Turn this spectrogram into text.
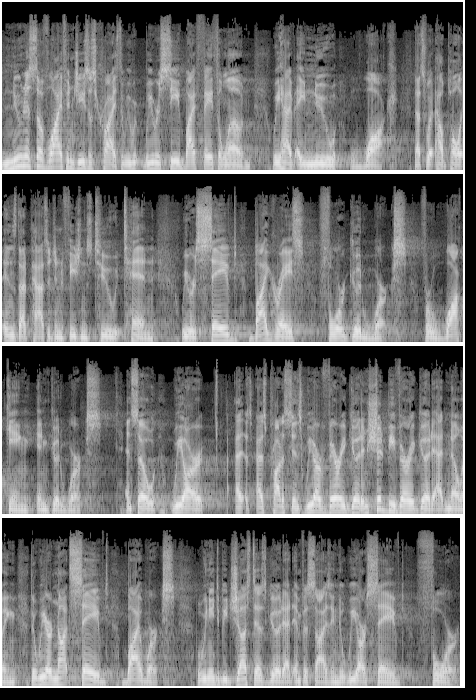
newness of life in Jesus Christ that we, we receive by faith alone, we have a new walk. That's what, how Paul ends that passage in Ephesians 2:10. We were saved by grace for good works, for walking in good works. And so we are, as, as, Protestants, we are very good and should be very good at knowing that we are not saved by works. But we need to be just as good at emphasizing that we are saved for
